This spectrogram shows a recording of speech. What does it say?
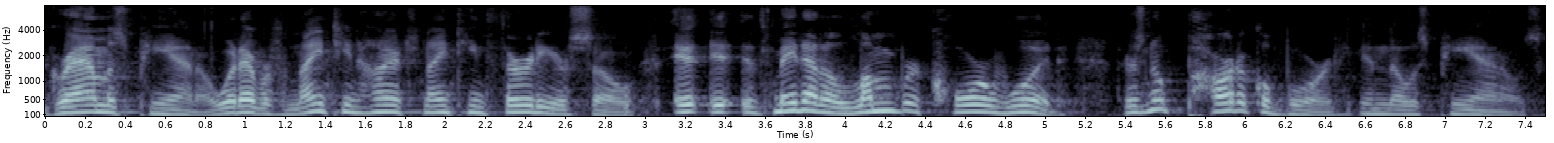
grandma's piano, whatever, from 1900 to 1930 or so. It, it, it's made out of lumber core wood. There's no particle board in those pianos.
